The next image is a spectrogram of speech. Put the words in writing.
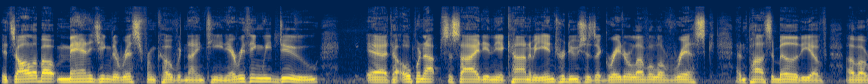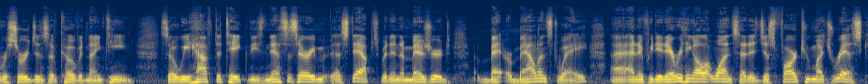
It's all about managing the risk from COVID 19. Everything we do uh, to open up society and the economy introduces a greater level of risk and possibility of, of a resurgence of COVID 19. So we have to take these necessary uh, steps, but in a measured ba- or balanced way. Uh, and if we did everything all at once, that is just far too much risk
